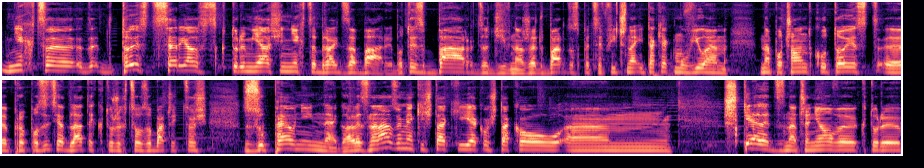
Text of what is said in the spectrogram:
nie chcę. To jest serial, z którym ja się nie chcę brać za bary, bo to jest bardzo dziwna rzecz, bardzo specyficzna i tak jak mówiłem na początku, to jest e, propozycja dla tych, którzy chcą zobaczyć coś zupełnie innego, ale znalazłem jakiś taki, jakąś taką. Szkielet znaczeniowy, który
